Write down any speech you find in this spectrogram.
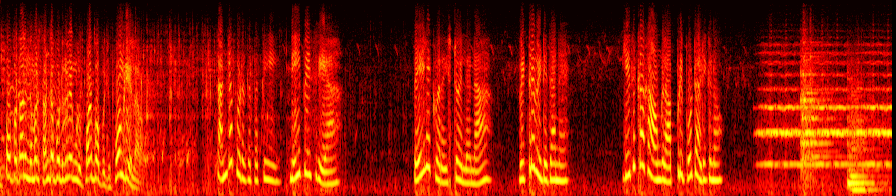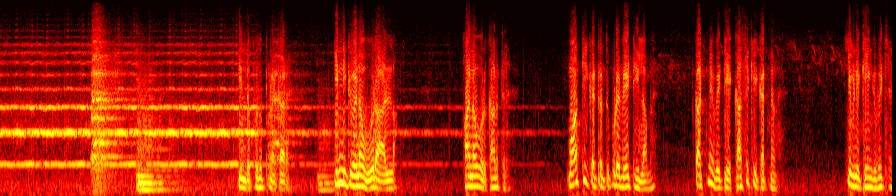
எப்ப பார்த்தாலும் இந்த மாதிரி சண்டை போட்டுக்கிறேன் உங்களுக்கு குழப்பா போச்சு. போங்க எல்லாரும். சண்டை போடுறத பத்தி நீ பேசுறியா? வேலைக்கு வர இஷ்டம் இல்லனா விட்டுற வேண்டியதானே? எதுக்காக அவங்கள அப்படி போட்டு அடிக்கணும்? இந்த புது பணக்காரன். இன்னைக்கு வேணா ஊரை ஆளலாம். ஆனா ஒரு காலத்துல மாத்தி கட்டுறதுக்கு கூட வேட்டி இல்லாம கட்டின வேட்டியை கசக்கி கட்டினவன். இவனுக்கு எங்க வீட்டுல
